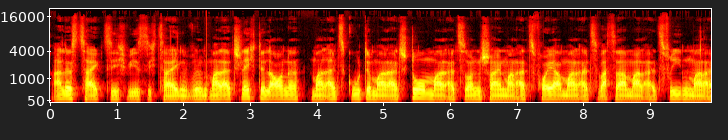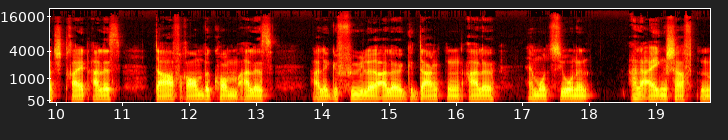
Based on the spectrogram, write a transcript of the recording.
Alles zeigt sich, wie es sich zeigen will, mal als schlechte Laune, mal als gute, mal als Sturm, mal als Sonnenschein, mal als Feuer, mal als Wasser, mal als Frieden, mal als Streit, alles darf Raum bekommen, alles, alle Gefühle, alle Gedanken, alle Emotionen, alle Eigenschaften.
